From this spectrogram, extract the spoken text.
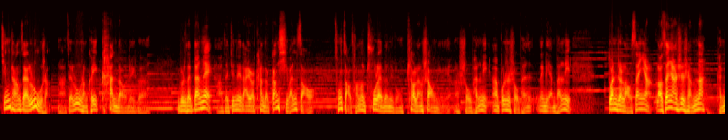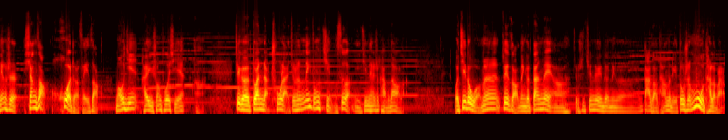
经常在路上啊，在路上可以看到这个，比如在单位啊，在军队大院看到刚洗完澡从澡堂子出来的那种漂亮少女啊，手盆里啊不是手盆，那脸盆里端着老三样，老三样是什么呢？肯定是香皂或者肥皂。毛巾还有一双拖鞋啊，这个端着出来就是那种景色，你今天是看不到了。我记得我们最早那个单位啊，就是军队的那个大澡堂子里都是木踏了板，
